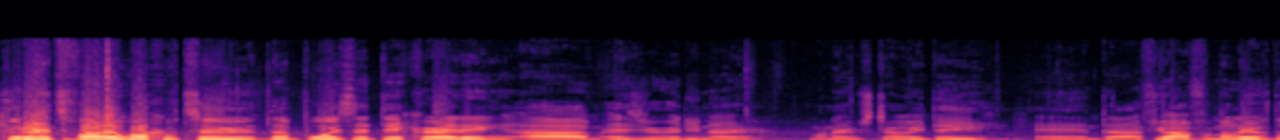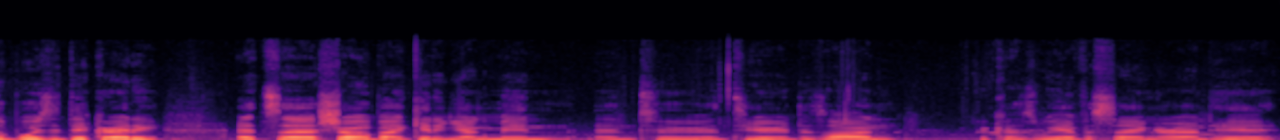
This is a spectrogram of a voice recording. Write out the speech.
Kia ora welcome to the Boys Are Decorating. Um, as you already know, my name's Joey D, and uh, if you aren't familiar with the Boys Are Decorating, it's a show about getting young men into interior design because we have a saying around here,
